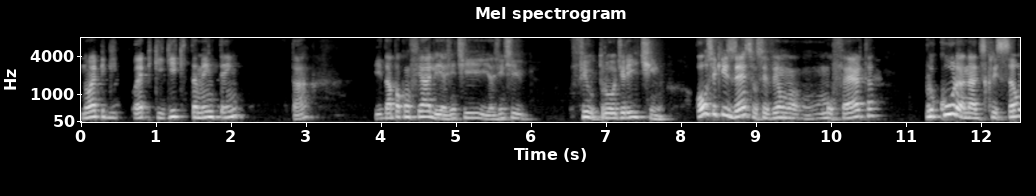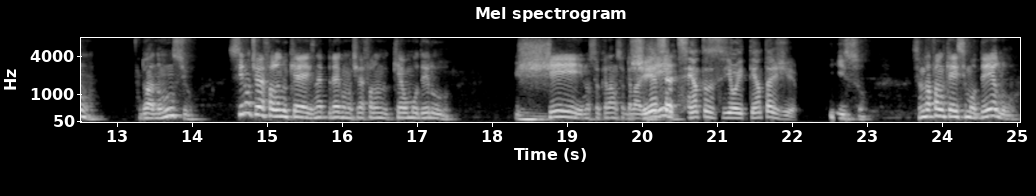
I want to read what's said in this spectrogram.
No Epic, o Epic Geek também tem, tá? E dá para confiar ali. A gente, a gente filtrou direitinho. Ou se quiser, se você vê uma, uma oferta, procura na descrição do anúncio. Se não estiver falando que é Snapdragon, não estiver falando que é o modelo G, não sei o que lá, não sei o que lá. G780G. Isso. Se não está falando que é esse modelo,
